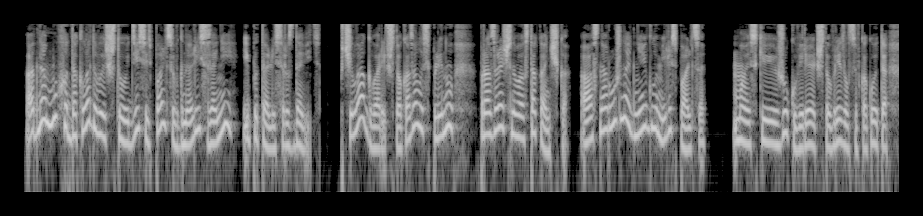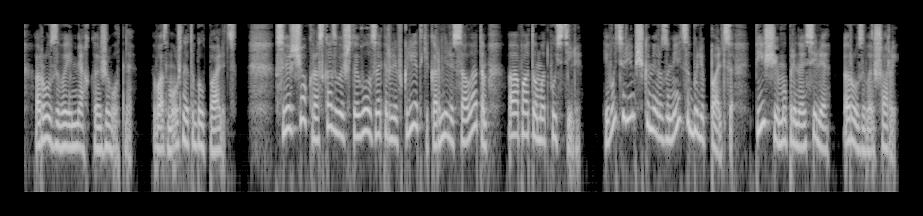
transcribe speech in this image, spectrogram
Одна муха докладывает, что 10 пальцев гнались за ней и пытались раздавить. Пчела говорит, что оказалась в плену прозрачного стаканчика, а снаружи над ней глумились пальцы. Майский жук уверяет, что врезался в какое-то розовое мягкое животное. Возможно, это был палец. Сверчок рассказывает, что его заперли в клетке, кормили салатом, а потом отпустили. Его тюремщиками, разумеется, были пальцы, пищу ему приносили розовые шары.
